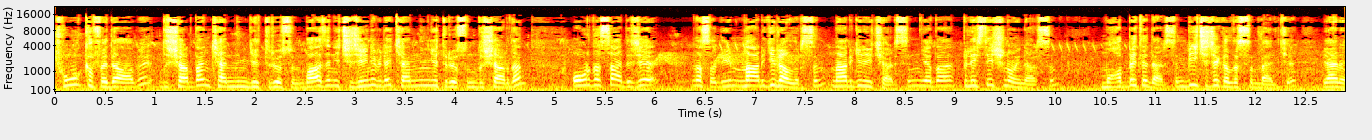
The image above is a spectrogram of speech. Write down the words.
çoğu kafede abi dışarıdan kendin getiriyorsun. Bazen içeceğini bile kendin getiriyorsun dışarıdan. Orada sadece nasıl diyeyim nargile alırsın, nargile içersin ya da PlayStation oynarsın. Muhabbet edersin, bir içecek alırsın belki. Yani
